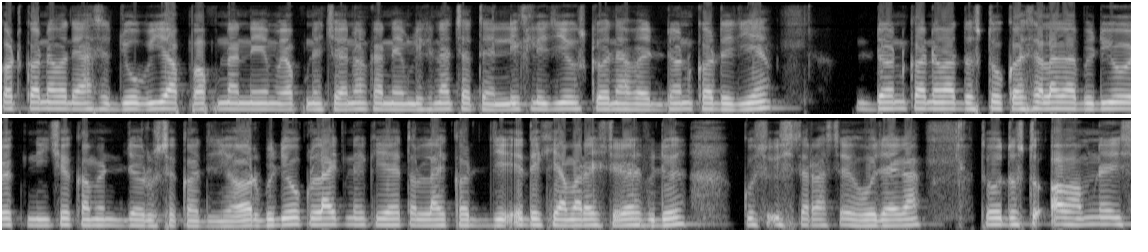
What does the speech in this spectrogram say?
कट करने के बाद यहाँ से जो भी आप अपना नेम अपने चैनल का नेम लिखना चाहते हैं, लिख लीजिए। उसके बाद यहाँ पे डन कर दीजिए। डन करने बाद दोस्तों, कैसा लगा वीडियो? एक नीचे कमेंट ज़रूर से कर दीजिए। और वीडियो को लाइक नहीं किया है तो लाइक कर दीजिए। ये देखिए, हमारा स्टेटस वीडियो कुछ इस तरह से हो जाएगा। तो दोस्तों, अब हमने इस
